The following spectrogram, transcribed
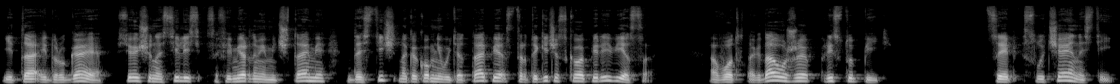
И та, и другая все еще носились с эфемерными мечтами достичь на каком-нибудь этапе стратегического перевеса, а вот тогда уже приступить. Цепь случайностей,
